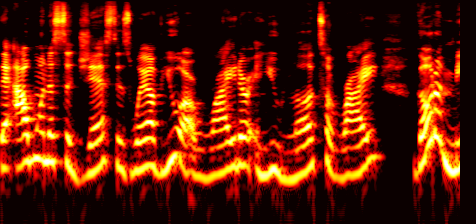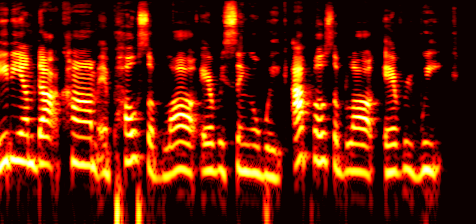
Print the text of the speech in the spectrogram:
that I want to suggest as well, if you are a writer and you love to write, go to medium.com and post a blog every single week. I post a blog every week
